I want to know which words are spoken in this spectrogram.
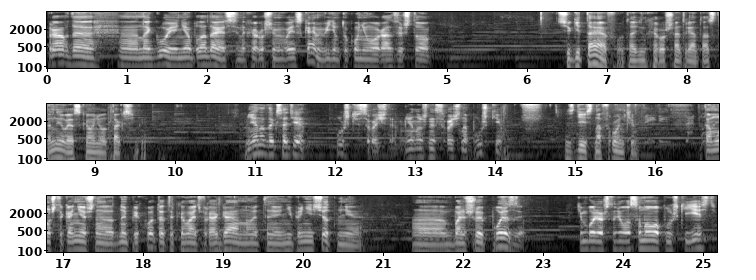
Правда, э, Нагоя не обладает сильно хорошими войсками. Видим только у него разве что Сюгитаев, вот один хороший отряд, а остальные войска у него так себе. Мне надо, кстати, пушки срочно. Мне нужны срочно пушки здесь, на фронте. Потому что, конечно, одной пехотой атаковать врага, но это не принесет мне э, большой пользы. Тем более, что у него самого пушки есть,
